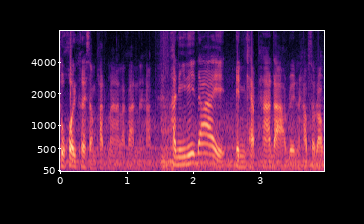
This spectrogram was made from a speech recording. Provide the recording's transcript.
ทุกคนเคยสัมผัสมาแล้วกันนะครับ คันนี้นี่ได้ NCAP 5 ดาวด้วยนะครับสำหรับ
